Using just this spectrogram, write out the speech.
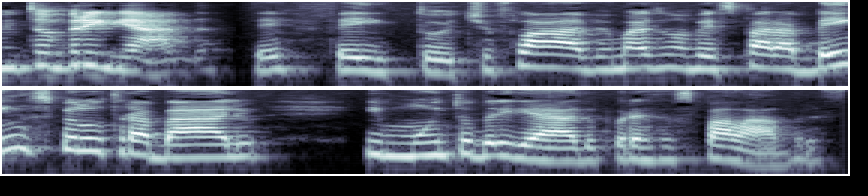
Muito obrigada. Perfeito. Tio Flávio, mais uma vez, parabéns pelo trabalho e muito obrigado por essas palavras.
